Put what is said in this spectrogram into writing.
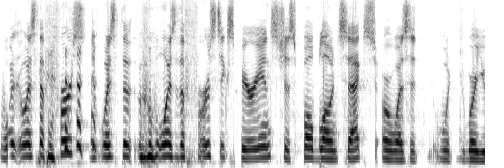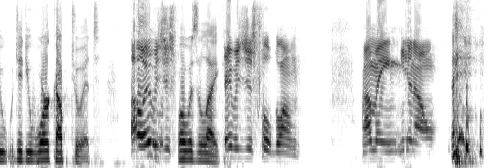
Was, was the first was the was the first experience just full blown sex, or was it w- were you did you work up to it? Oh, it was just What was it like? it was just full blown. I mean, you know,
